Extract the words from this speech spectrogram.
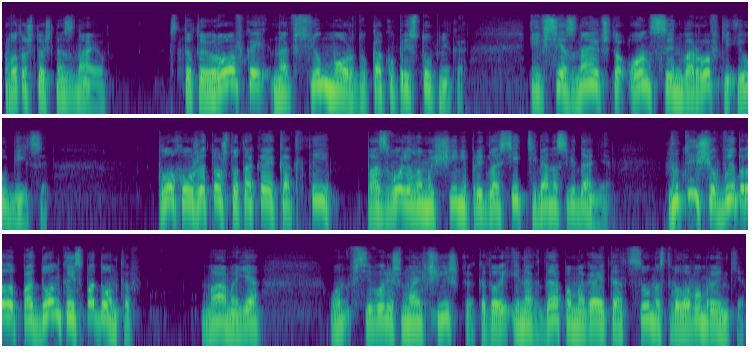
«Вот уж точно знаю», с татуировкой на всю морду, как у преступника. И все знают, что он сын воровки и убийцы. Плохо уже то, что такая, как ты, позволила мужчине пригласить тебя на свидание. Ну ты еще выбрала подонка из подонков. Мама, я... Он всего лишь мальчишка, который иногда помогает отцу на стволовом рынке.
